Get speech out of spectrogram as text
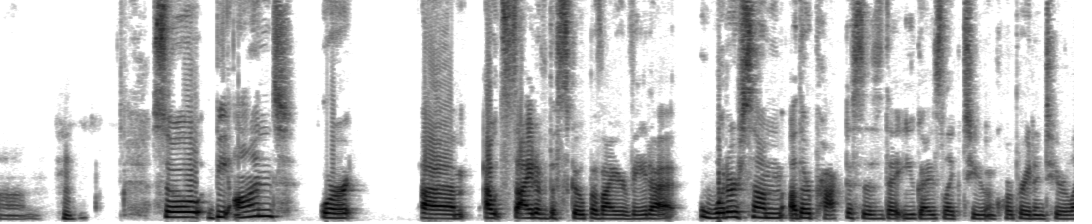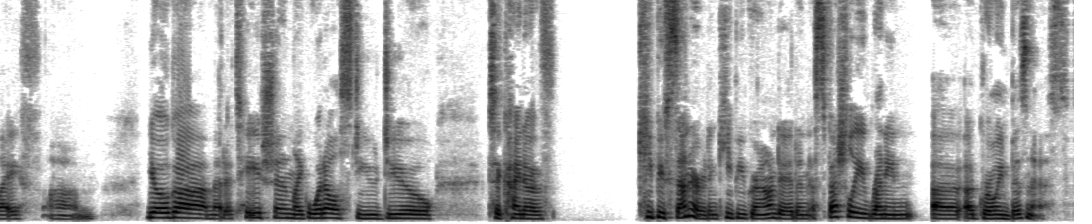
Um, hmm. so beyond or um, outside of the scope of Ayurveda, what are some other practices that you guys like to incorporate into your life? Um, yoga, meditation. Like, what else do you do to kind of keep you centered and keep you grounded, and especially running a, a growing business?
